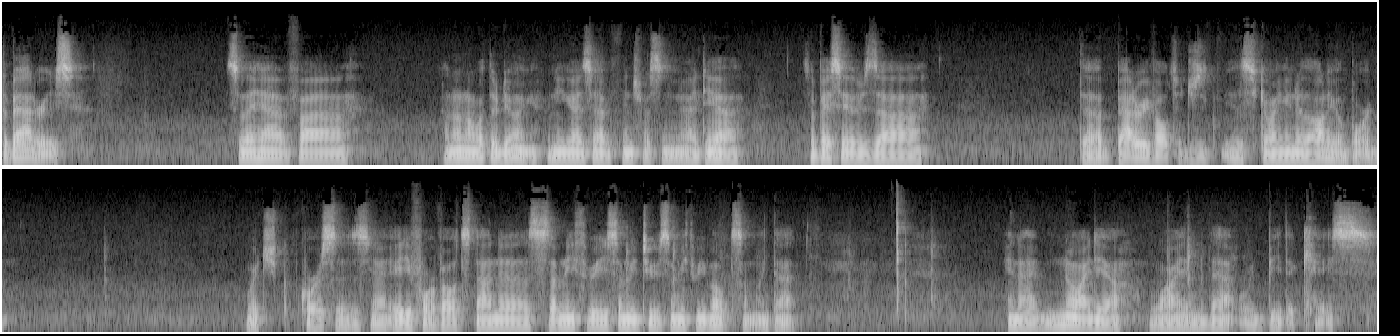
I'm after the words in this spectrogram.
the batteries. So they have uh, I don't know what they're doing. If you guys have interesting idea. So basically there's uh, the battery voltage is going into the audio board. Which of course is you know, 84 volts down to 73, 72, 73 volts, something like that. And I have no idea why that would be the case.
